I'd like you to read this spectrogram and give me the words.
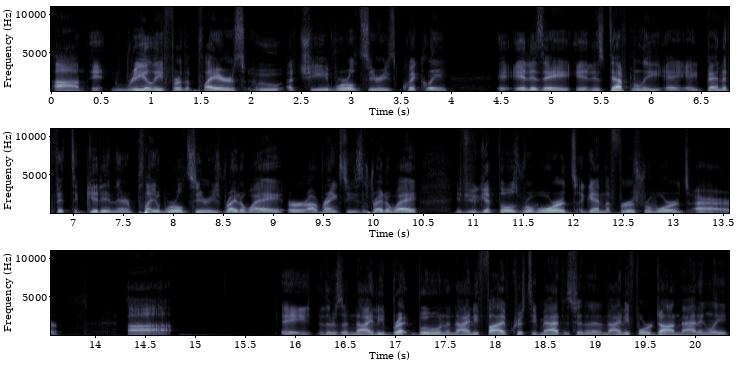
Um, it really for the players who achieve World Series quickly, it, it is a it is definitely a, a, benefit to get in there and play World Series right away or uh, rank seasons right away. If you get those rewards, again, the first rewards are uh, a there's a 90 Bret Boone, a 95 Christy Mathewson, and a 94 Don Mattingly.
